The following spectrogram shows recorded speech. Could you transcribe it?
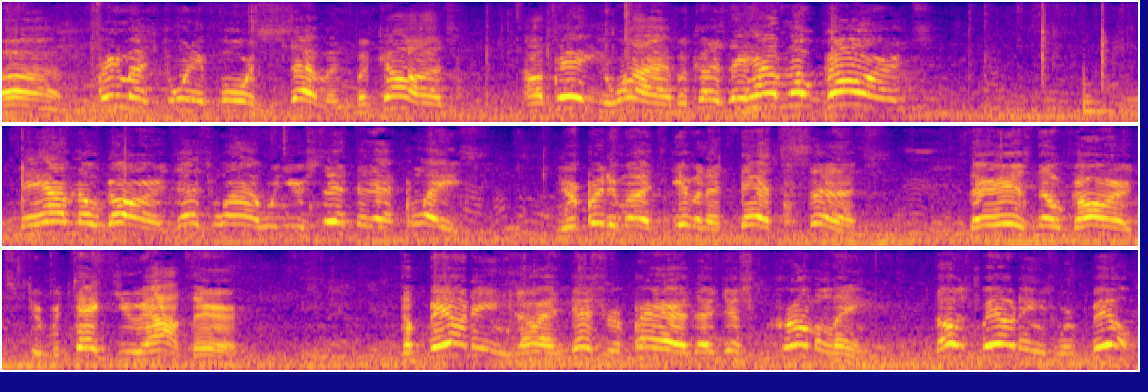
uh, pretty much 24-7 because, I'll tell you why, because they have no guards. They have no guards. That's why when you're sent to that place, you're pretty much given a death sentence. There is no guards to protect you out there. The buildings are in disrepair. They're just crumbling. Those buildings were built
